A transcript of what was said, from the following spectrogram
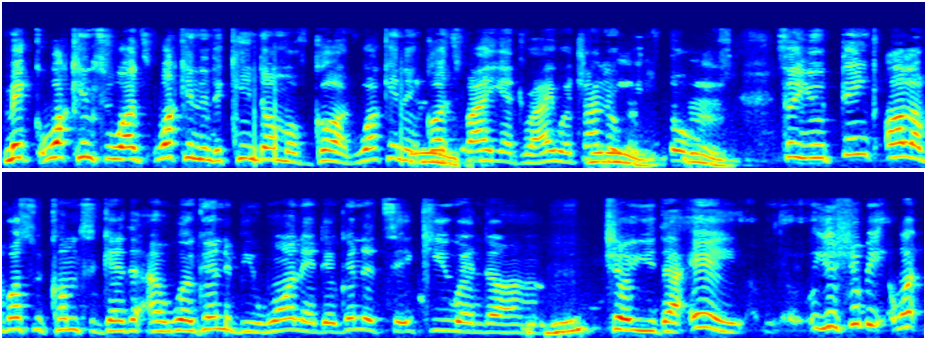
make walking towards walking in the kingdom of God, walking in Mm. God's vineyard, right? We're trying to win Mm. So you think all of us will come together and we're going to be one and they're going to take you and um Mhm. show you that hey you should be what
